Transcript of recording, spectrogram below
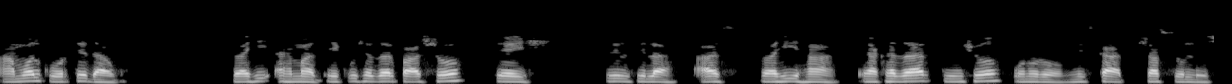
আমল করতে দাও। সাহি আহমদ, একুশ হাজার পাঁচশো তেইশ। সিলসিলা, আস সাহি হা, এক হাজার তিনশো পনেরো। মিসকাত, সাতচল্লিশ।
